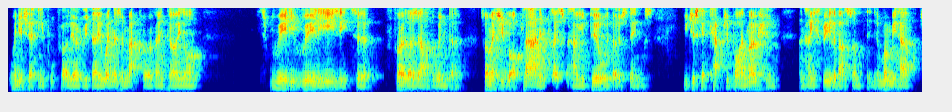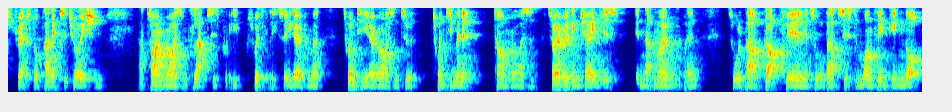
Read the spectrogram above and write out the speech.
when you're checking your portfolio every day, when there's a macro event going on, it's really, really easy to throw those out of the window. So unless you've got a plan in place for how you deal with those things, you just get captured by emotion and how you feel about something. And when we have stressed or panic situation, our time horizon collapses pretty swiftly. So you go from a 20 year horizon to a 20 minute time horizon. So everything changes in that moment when it's all about gut feel, it's all about system one thinking, not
